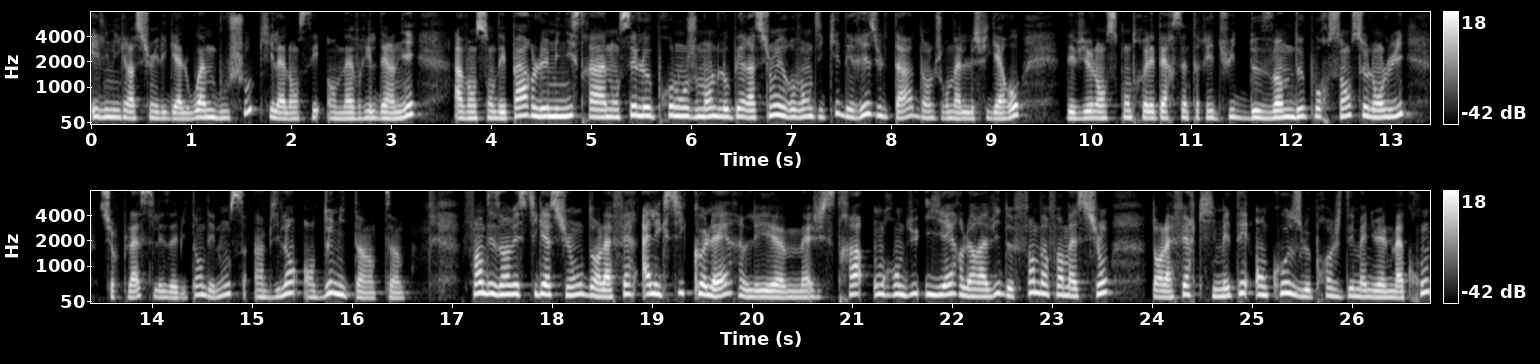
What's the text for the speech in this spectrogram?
et l'immigration illégale One Bouchou, qu'il a lancé en avril dernier. Avant son départ, le ministre a annoncé le prolongement de l'opération et revendiqué des résultats dans le journal Le Figaro. Des violences contre les personnes réduites de 22% selon lui. Sur place, les habitants dénoncent un bilan en demi-teinte. Fin des investigations dans l'affaire Alexis Collère. Les euh, magistrats ont rendu hier leur avis de fin d'information dans l'affaire qui mettait en cause le proche d'Emmanuel Macron,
